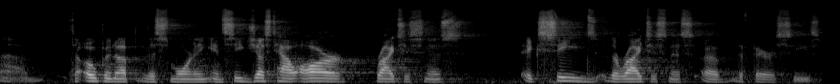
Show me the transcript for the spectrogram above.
um, to open up this morning and see just how our righteousness exceeds the righteousness of the Pharisees.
